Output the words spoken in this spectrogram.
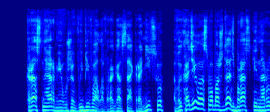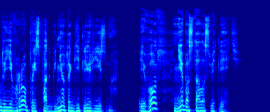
Красная армия уже выбивала врага за границу, выходила освобождать братские народы Европы из-под гнета гитлеризма. И вот небо стало светлеть.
